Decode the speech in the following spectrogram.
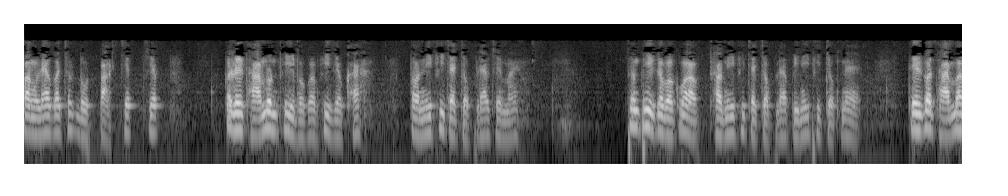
ฟังแล้วก็ชักดูดปากเจ็บเจ็บก็เลยถามรุ่นพี่บอกว่าพี่เจ้าคะ ตอนนี้พี่จะจบแล้วใช่ไหม เพื่อนพี่ก็บอกว่าคราวนี้พี่จะจบแล้วปีนี้พี่จบแน่ เธอก็ถามว่า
